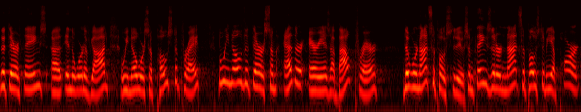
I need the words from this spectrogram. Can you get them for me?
that there are things uh, in the Word of God. We know we're supposed to pray, but we know that there are some other areas about prayer that we're not supposed to do, some things that are not supposed to be a part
